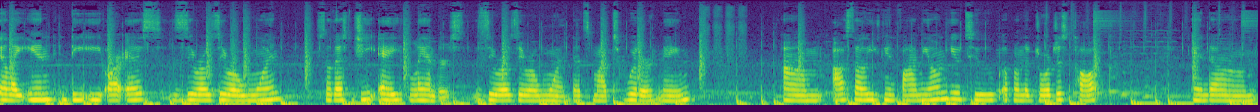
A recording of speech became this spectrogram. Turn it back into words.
L A N D E R S 001. So that's G A Landers 001. That's my Twitter name. Um, also, you can find me on YouTube up under Georgia's Talk. And um,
